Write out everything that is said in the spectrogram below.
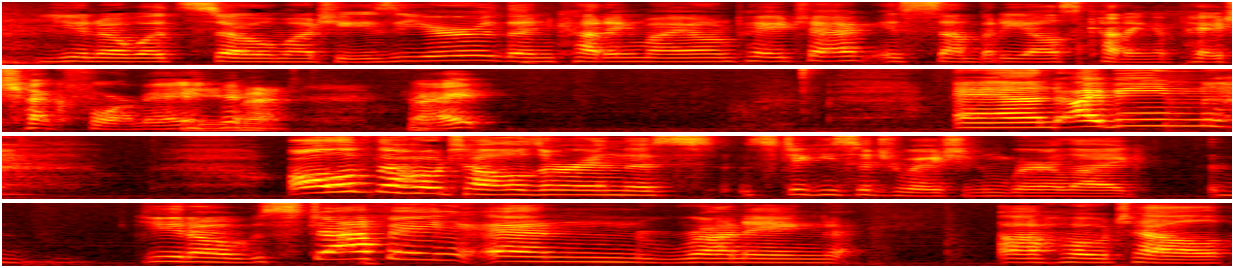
you know what's so much easier than cutting my own paycheck is somebody else cutting a paycheck for me. amen. right? And I mean, all of the hotels are in this sticky situation where, like, you know, staffing and running a hotel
